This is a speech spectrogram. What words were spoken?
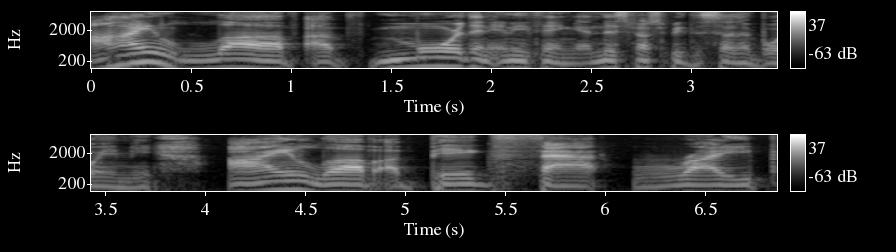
I love, of more than anything, and this must be the Southern boy in me. I love a big, fat, ripe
